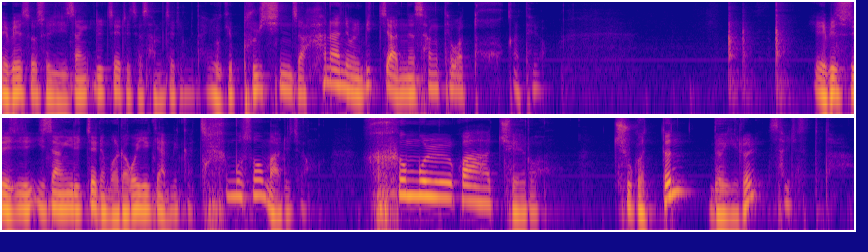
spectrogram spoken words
에베소서 2장 1절에서 3절입니다. 여기 불신자 하나님을 믿지 않는 상태와 똑같아요. 에베소서 2장 1절에 뭐라고 얘기합니까? 참 무서운 말이죠. 허물과 죄로 죽었던 너희를 살렸었다.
